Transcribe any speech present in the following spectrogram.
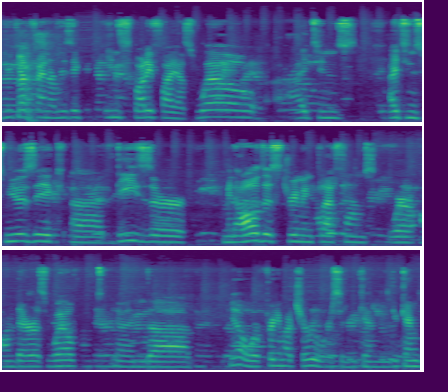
you can find our music in Spotify as well iTunes, iTunes Music, uh, Deezer. I mean, all the streaming platforms were on there as well, and uh, you know we're pretty much everywhere. So you can you can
